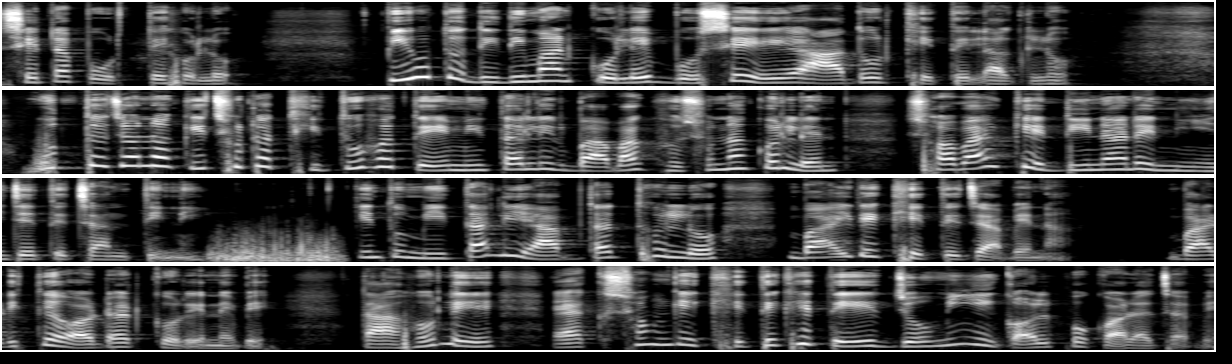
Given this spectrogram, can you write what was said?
সেটা পরতে হলো। পিউ তো দিদিমার কোলে বসে আদর খেতে লাগল। উত্তেজনা কিছুটা থিতু হতে মিতালির বাবা ঘোষণা করলেন, সবাইকে ডিনারে নিয়ে যেতে চান তিনি। কিন্তু মিতালি আবদার ধরল বাইরে খেতে যাবে না। বাড়িতে অর্ডার করে নেবে। তাহলে একসঙ্গে খেতে খেতে জমিয়ে গল্প করা যাবে।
